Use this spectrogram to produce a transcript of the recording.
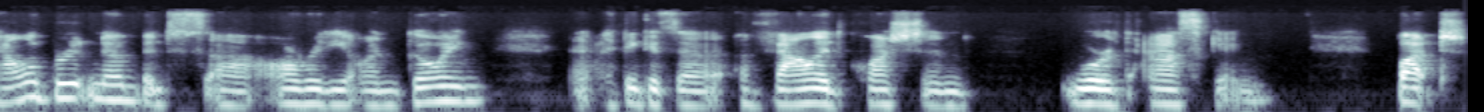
acalabrutinib. It's uh, already ongoing. I think it's a, a valid question worth asking. But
